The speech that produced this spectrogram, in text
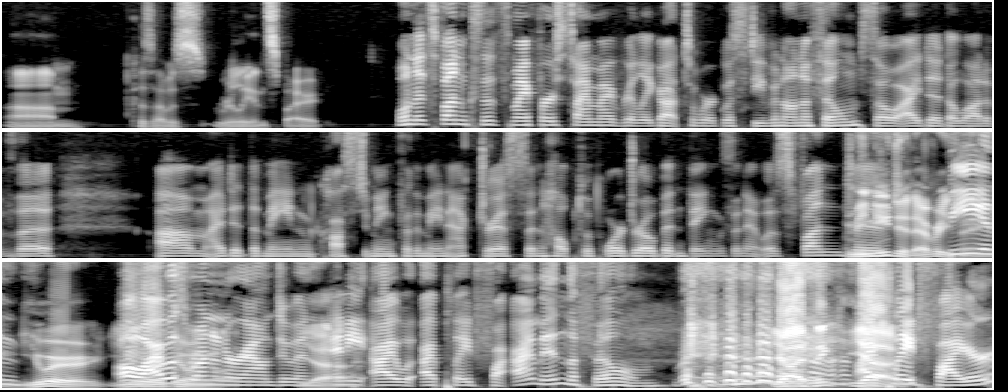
because I was really inspired. Well, and it's fun because it's my first time I've really got to work with Steven on a film. So I did a lot of the, um, I did the main costuming for the main actress and helped with wardrobe and things, and it was fun. To I mean, you did everything. In, you were. You oh, were I was running a- around doing Yeah. any. I I played. Fi- I'm in the film. Yeah, I think. Yeah. I played fire.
